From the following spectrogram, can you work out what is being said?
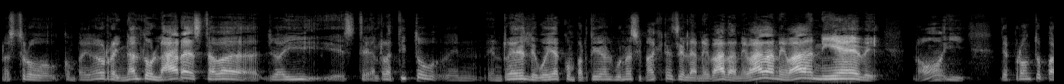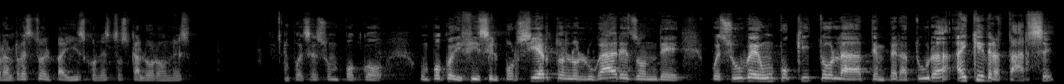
Nuestro compañero Reinaldo Lara estaba yo ahí, este, al ratito en, en redes le voy a compartir algunas imágenes de la nevada, nevada, nevada, nieve, ¿no? Y de pronto para el resto del país con estos calorones pues es un poco, un poco difícil. Por cierto, en los lugares donde pues sube un poquito la temperatura, hay que hidratarse.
